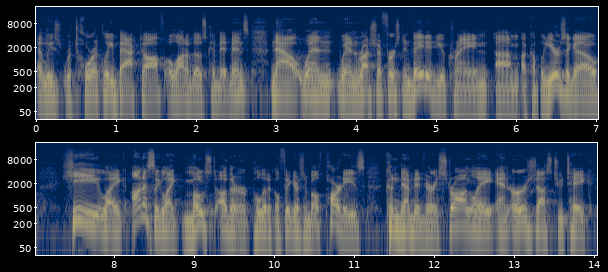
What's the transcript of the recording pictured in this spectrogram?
at least rhetorically backed off a lot of those commitments. Now, when when Russia first invaded Ukraine um, a couple years ago, he, like honestly, like most other political figures in both parties, condemned it very strongly and urged us to take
